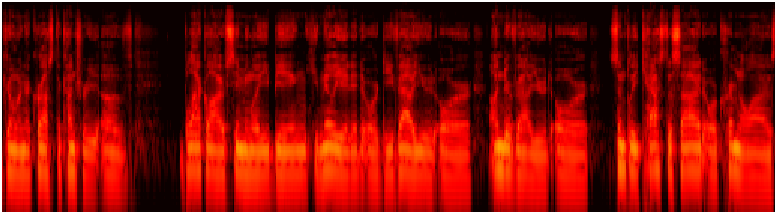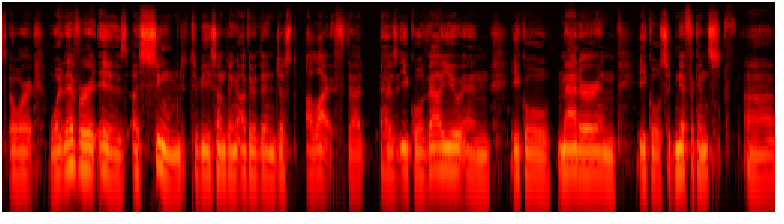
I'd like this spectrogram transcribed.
going across the country of black lives seemingly being humiliated or devalued or undervalued or simply cast aside or criminalized or whatever it is assumed to be something other than just a life that has equal value and equal matter and equal significance uh,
